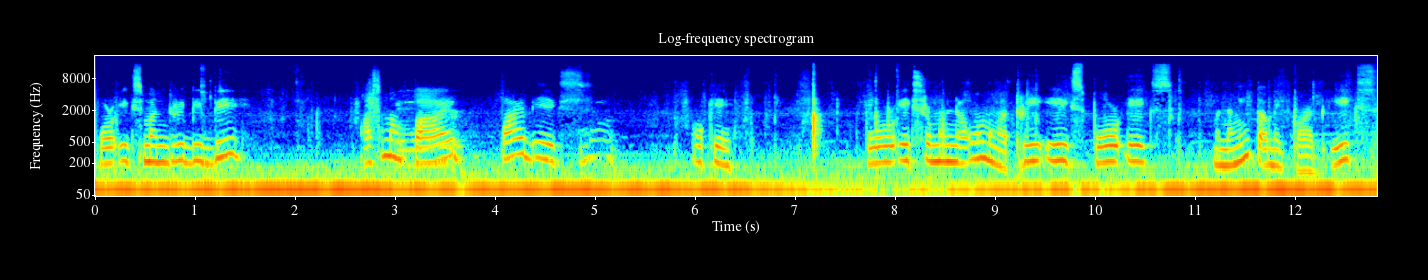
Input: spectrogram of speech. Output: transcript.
4x man ri bibi. Asa mang 5? 5x. Okay. 4x raman na oh, mga 3x, 4x. Manangita may 5x.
